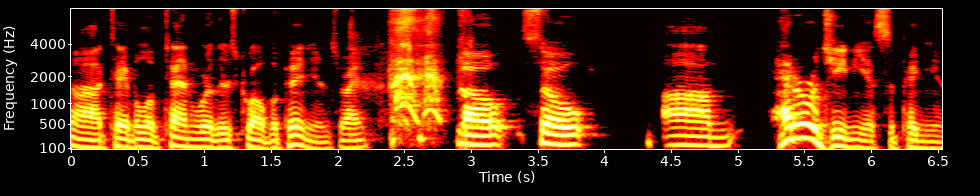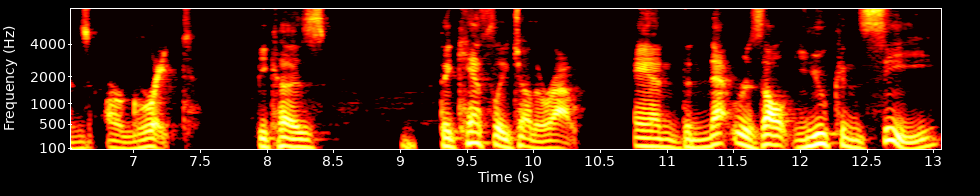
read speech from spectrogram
uh, table of 10 where there's 12 opinions right? So so um, heterogeneous opinions are great because they cancel each other out and the net result you can see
